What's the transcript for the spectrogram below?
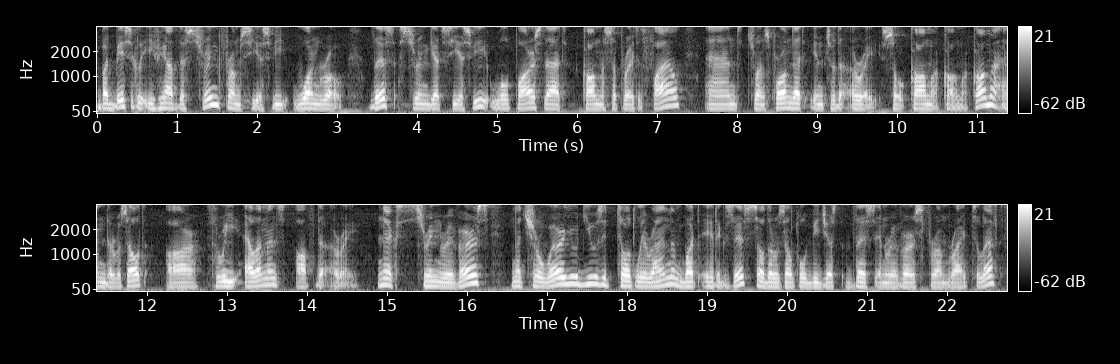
But basically, if you have the string from CSV, one row, this string get CSV will parse that comma separated file and transform that into the array. So comma, comma, comma, and the result are three elements of the array. Next, string reverse. Not sure where you'd use it, totally random, but it exists, so the result will be just this in reverse from right to left.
